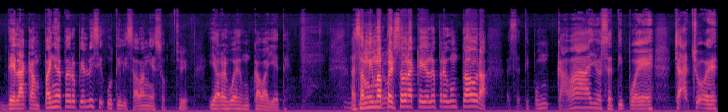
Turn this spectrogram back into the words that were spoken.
de la campaña de Pedro Pierluisi utilizaban eso. Sí. Y ahora el juez es un caballete. A esas mismas yo- personas que yo le pregunto ahora, ese tipo es un caballo, ese tipo es chacho, es,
